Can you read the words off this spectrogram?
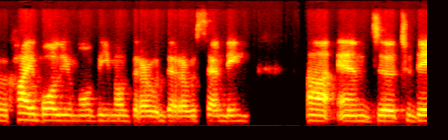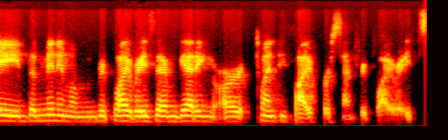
a high volume of emails that I that I was sending. Uh, and uh, today, the minimum reply rates that I'm getting are 25% reply rates.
